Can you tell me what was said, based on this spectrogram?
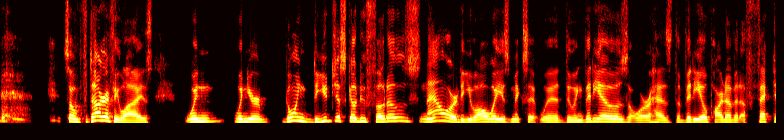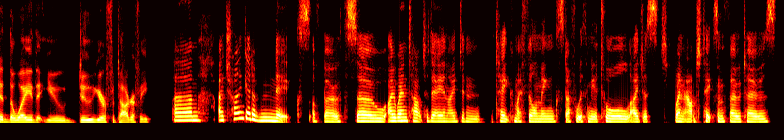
so photography wise when when you're going do you just go do photos now or do you always mix it with doing videos or has the video part of it affected the way that you do your photography? Um i try and get a mix of both. So i went out today and i didn't take my filming stuff with me at all. I just went out to take some photos.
